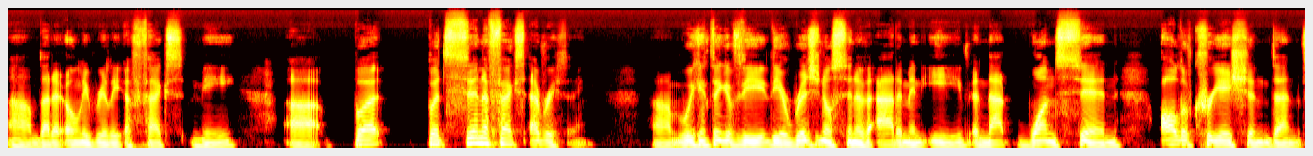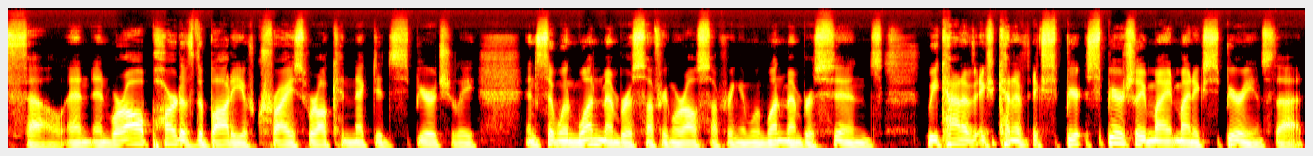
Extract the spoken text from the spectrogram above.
um, that it only really affects me, uh, but but sin affects everything. Um, we can think of the the original sin of Adam and Eve, and that one sin, all of creation then fell, and and we're all part of the body of Christ. We're all connected spiritually, and so when one member is suffering, we're all suffering, and when one member sins, we kind of kind of exper- spiritually might might experience that.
